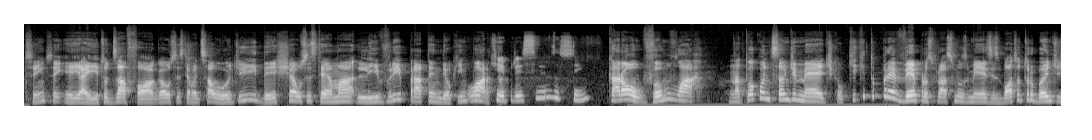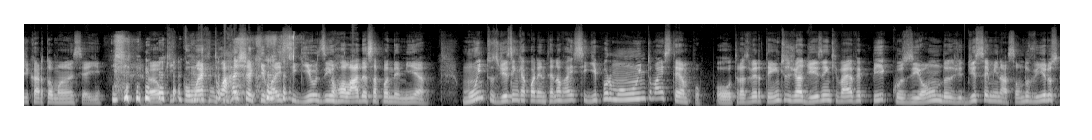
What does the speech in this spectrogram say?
Sim, sim. E aí tu desafoga o sistema de saúde e deixa o sistema livre para atender o que importa. O que precisa, sim. Carol, vamos lá. Na tua condição de médica, o que que tu prevê para os próximos meses? Bota o turbante de cartomância aí. É, o que, como é que tu acha que vai seguir o desenrolar dessa pandemia? Muitos dizem que a quarentena vai seguir por muito mais tempo. Outras vertentes já dizem que vai haver picos e ondas de disseminação do vírus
